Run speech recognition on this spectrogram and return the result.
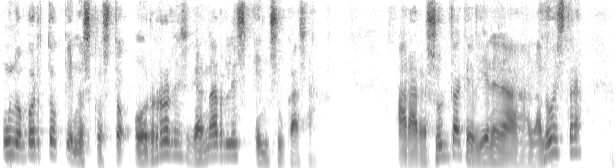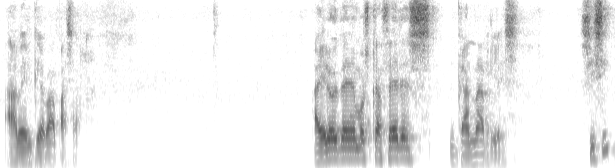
Un Oporto que nos costó horrores ganarles en su casa. Ahora resulta que vienen a la nuestra a ver qué va a pasar. Ahí lo que tenemos que hacer es ganarles. Sí, sí,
